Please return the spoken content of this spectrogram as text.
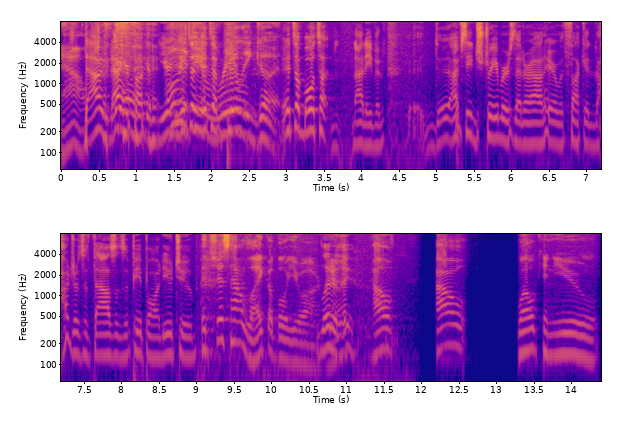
Now, Now, now you're fucking. You're, Only it's if a, you're it's a really bill- good. It's a multi. Not even. Uh, I've seen streamers that are out here with fucking hundreds of thousands of people on YouTube. it's just how likable you are. Literally. man. how how well can you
